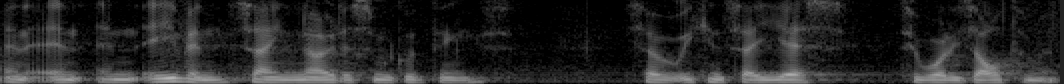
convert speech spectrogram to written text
And, and, and even saying no to some good things so that we can say yes to what is ultimate.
